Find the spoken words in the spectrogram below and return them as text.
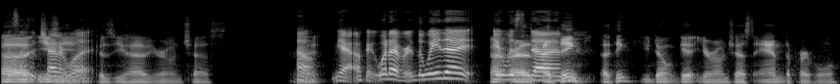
Uh, doesn't chat or easy because you have your own chest. Oh, yeah, okay, whatever. The way that it was uh, done I think I think you don't get your own chest and the purple.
